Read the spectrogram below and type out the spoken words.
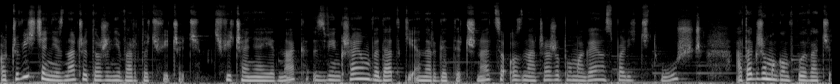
Oczywiście nie znaczy to, że nie warto ćwiczyć. Ćwiczenia jednak zwiększają wydatki energetyczne, co oznacza, że pomagają spalić tłuszcz, a także mogą wpływać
